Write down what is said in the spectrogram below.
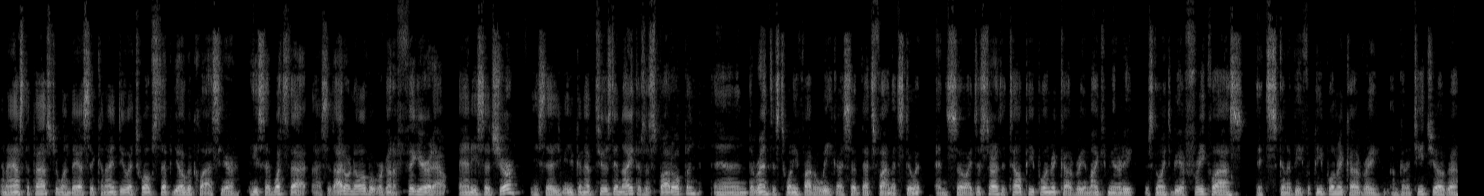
And I asked the pastor one day, I said, Can I do a 12 step yoga class here? He said, What's that? I said, I don't know, but we're going to figure it out. And he said, Sure. He said, You can have Tuesday night. There's a spot open and the rent is 25 a week. I said, That's fine. Let's do it. And so I just started to tell people in recovery in my community, there's going to be a free class. It's going to be for people in recovery. I'm going to teach yoga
